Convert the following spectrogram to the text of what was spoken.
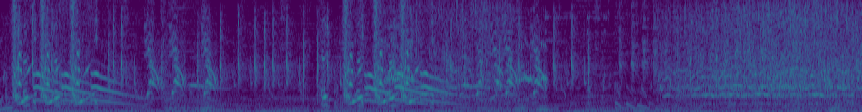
Thank you.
